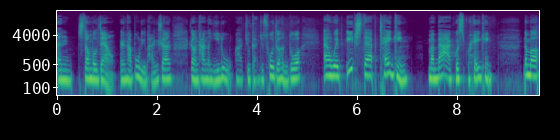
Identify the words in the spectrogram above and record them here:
and stumbled down，让他步履蹒跚，让他呢一路啊就感觉挫折很多。And with each step taking My back was breaking。那么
